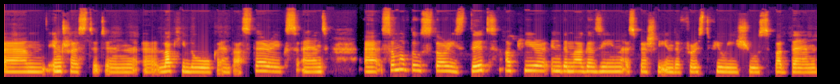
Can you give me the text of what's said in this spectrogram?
um, interested in uh, Lucky Luke and Asterix, and uh, some of those stories did appear in the magazine, especially in the first few issues, but then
